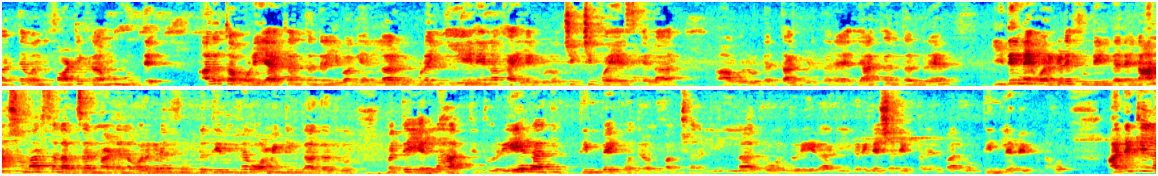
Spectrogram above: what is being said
ಮತ್ತೆ ಒಂದು ಫಾರ್ಟಿ ಗ್ರಾಮು ಮುದ್ದೆ. ಅದು ತಗೊಳ್ಳಿ. ಯಾಕಂತಂದ್ರೆ ಇವಾಗ ಎಲ್ಲರಿಗೂ ಕೂಡ ಏನೇನೋ ಕಾಯಿಲೆಗಳು ಚಿಕ್ಕ ಚಿಕ್ಕ ವಯಸ್ಸಿಗೆಲ್ಲ ಅವರು ಡೆತ್ ಆಗಿಬಿಡ್ತಾರೆ. ಯಾಕಂತಂದರೆ ಇದೇನೆ ಹೊರಗಡೆ ಫುಡ್ಡಿಂದನೇ ನಾನು ಸುಮಾರು ಸಲ ಅಬ್ಸರ್ವ್ ಮಾಡಿದೆ, ನಾವು ಹೊರಗಡೆ ಫುಡ್ ತಿಂದರೆ ವಾಮಿಟಿಂಗ್ ಆಗೋದು, ಮತ್ತು ಎಲ್ಲ ಆಗ್ತಿತ್ತು. ಆಗಿ ತಿನ್ನಬೇಕು ಅಂದರೆ ಒಂದು ಫಂಕ್ಷನಲ್ಲಿ ಎಲ್ಲಾದರೂ ಒಂದು ರೇರ್ ಆಗಿ ಈಗ ರಿಲೇಷನ್ ಇರ್ತಾರೆ ಅಲ್ವಾ ಅಲ್ಲಿ ಹೋಗಿ ತಿನ್ನಲೇಬೇಕು ನಾವು. ಅದಕ್ಕೆಲ್ಲ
